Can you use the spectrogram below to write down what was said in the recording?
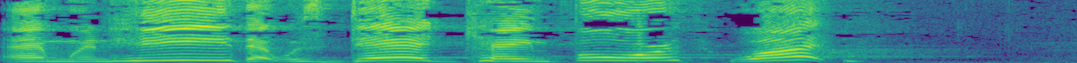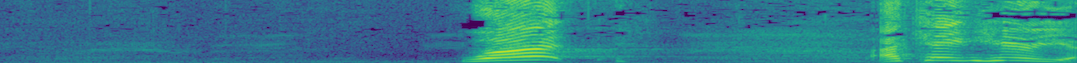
And when he that was dead came forth, what? What? I can't hear you.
